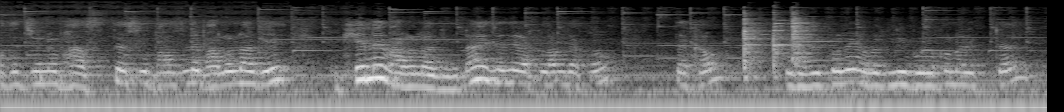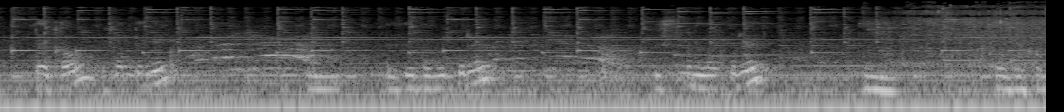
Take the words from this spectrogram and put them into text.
ওদের জন্য ভাজতেছি। ভাজলে ভালো লাগে খেলে ভালো লাগে। না এই যে রাখলাম দেখো। দেখাও। এভাবে করে আবার নিবো এখন আরেকটা। দেখাও এখান থেকে। হুম, এই যে এভাবে করে বিসমিল্লাহ করে। দেখুন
